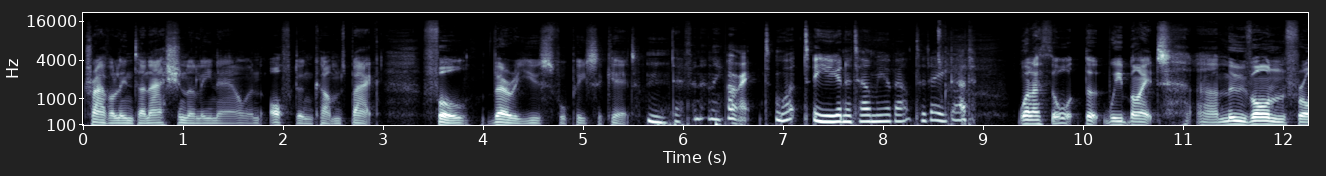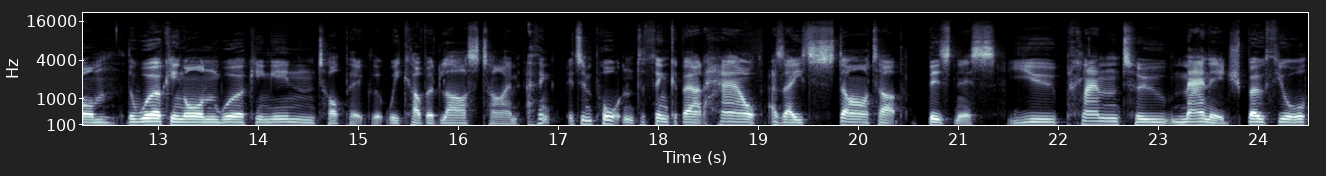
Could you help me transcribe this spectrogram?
travel internationally now, and often comes back full. Very useful piece of kit. Mm, definitely. All right, what are you going to tell me about today, Dad? Well, I thought that we might uh, move on from the working on, working in topic that we covered last time. I think it's important to think about how, as a startup business, you plan to manage both your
